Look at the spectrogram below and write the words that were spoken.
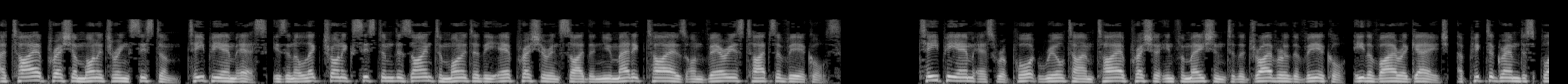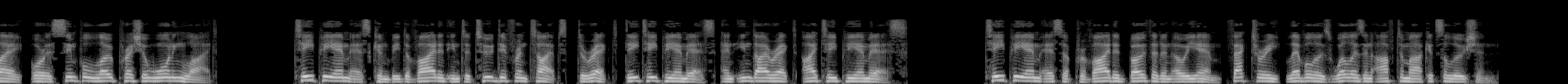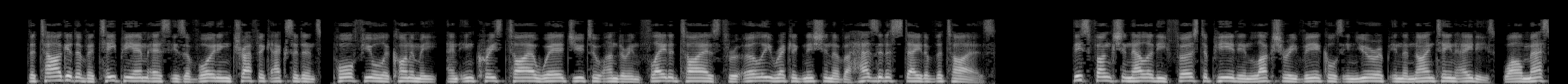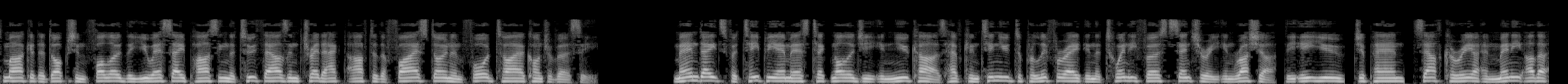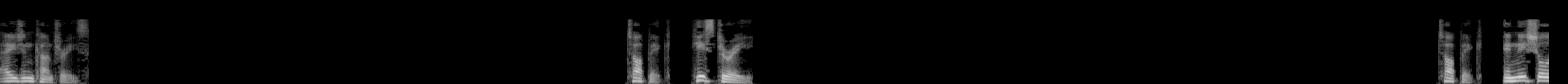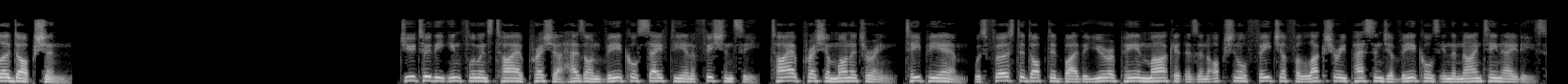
A tire pressure monitoring system (TPMS) is an electronic system designed to monitor the air pressure inside the pneumatic tires on various types of vehicles. TPMS report real-time tire pressure information to the driver of the vehicle, either via a gauge, a pictogram display, or a simple low-pressure warning light. TPMS can be divided into two different types, direct DTPMS and indirect ITPMS. TPMS are provided both at an OEM factory level as well as an aftermarket solution. The target of a TPMS is avoiding traffic accidents, poor fuel economy, and increased tire wear due to under-inflated tires through early recognition of a hazardous state of the tires. This functionality first appeared in luxury vehicles in Europe in the 1980s, while mass market adoption followed the USA passing the 2000 Tread Act after the Firestone and Ford tire controversy. Mandates for TPMS technology in new cars have continued to proliferate in the 21st century in Russia, the EU, Japan, South Korea and many other Asian countries. History Initial adoption Due to the influence tire pressure has on vehicle safety and efficiency, tire pressure monitoring (TPM) was first adopted by the European market as an optional feature for luxury passenger vehicles in the 1980s.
